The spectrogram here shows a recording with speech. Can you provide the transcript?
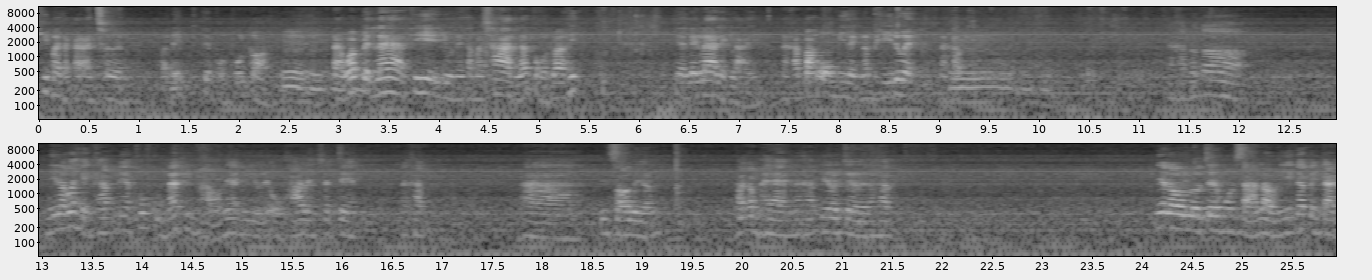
ที่มาจากการอัญเชิญอันนี้ที่ผมพูดก่อนอืมอืมแต่ว่าเป็นแร่ที่อยู่ในธรรมชาติแล้วปรากฏว่าเฮ้ยเนี่ยเรียกแร่เหล็กไหลนะครับ บางองค์มีเหล็กน้ำพีด้วยนะครับอืมอืมอืมนะครับ แล้วก็นี่เราก็เห็นครับเนี่ยพวกกลุ่มแม่พิมพ์เผาเนี่ยมีอยู่ในองค์พระเลยชัดเจนนะครับอ่าดินสอเหลืองพระกำแพงนะครับที่เราเจอนะครับ เนี่ยเราเราเจอมวลสารเหล่านี้ก็เป็นการ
